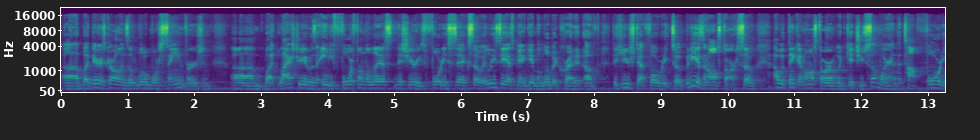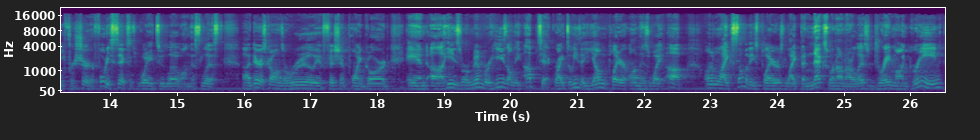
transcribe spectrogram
Uh, but Darius Garland's a little more sane version. Um, but last year he was 84th on the list. This year he's 46. So at least ESPN gave him a little bit credit of the huge step forward he took. But he is an all star. So I would think an all star would get you somewhere in the top 40 for sure. 46 is way too low on this list. Uh, Darius Garland's a really efficient point guard, and uh, he's remember he's on the uptick, right? So he's a young player on his way up, unlike some of these players, like the next one on our list, Draymond Green,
